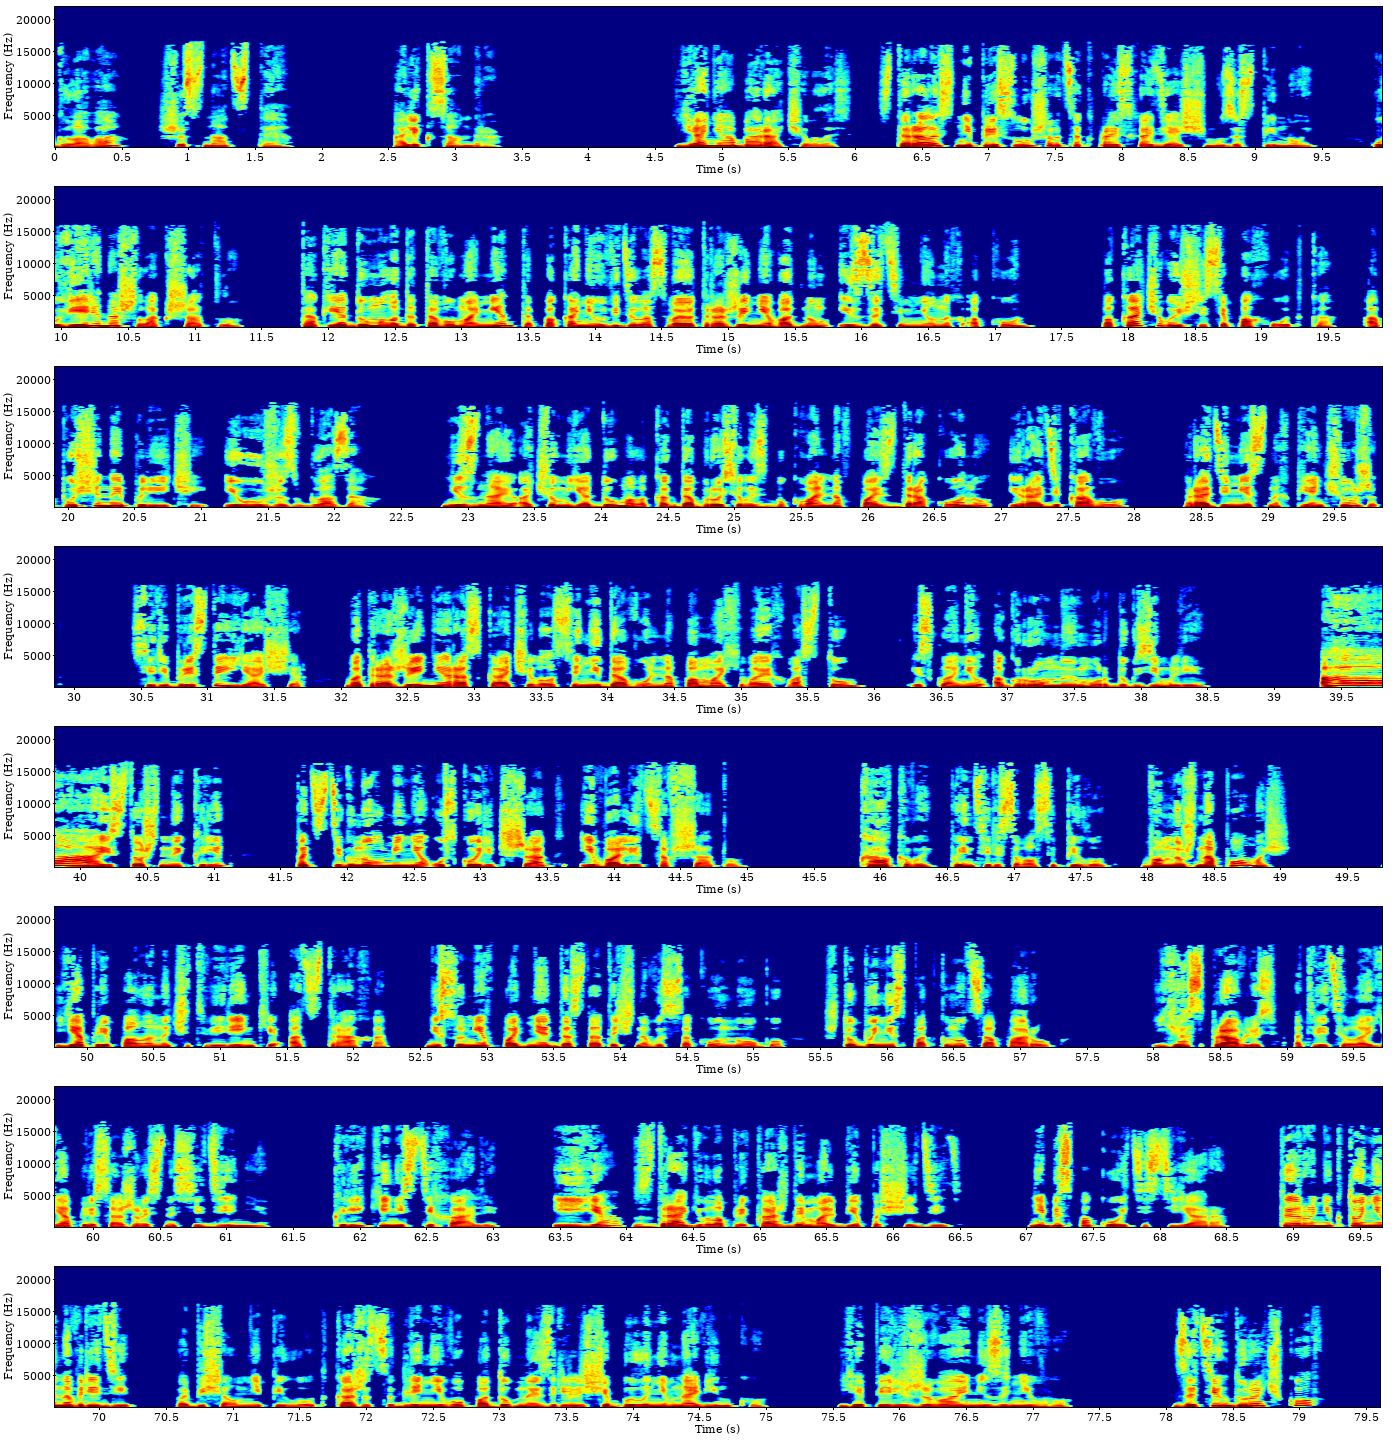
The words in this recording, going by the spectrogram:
Глава шестнадцатая. Александра. Я не оборачивалась, старалась не прислушиваться к происходящему за спиной. Уверенно шла к шаттлу. Так я думала до того момента, пока не увидела свое отражение в одном из затемненных окон. Покачивающаяся походка, опущенные плечи и ужас в глазах. Не знаю, о чем я думала, когда бросилась буквально в пасть дракону и ради кого. Ради местных пьянчужек? Серебристый ящер в отражении раскачивался, недовольно помахивая хвостом, и склонил огромную морду к земле. а, -а, -а Истошный крик подстегнул меня ускорить шаг и валиться в шаттл. «Как вы?» — поинтересовался пилот. «Вам нужна помощь?» Я припала на четвереньки от страха, не сумев поднять достаточно высоко ногу, чтобы не споткнуться о порог. «Я справлюсь», — ответила я, присаживаясь на сиденье. Крики не стихали, и я вздрагивала при каждой мольбе пощадить. «Не беспокойтесь, Яра, Теру никто не навредит», — пообещал мне пилот. Кажется, для него подобное зрелище было не в новинку. Я переживаю не за него. За тех дурачков?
